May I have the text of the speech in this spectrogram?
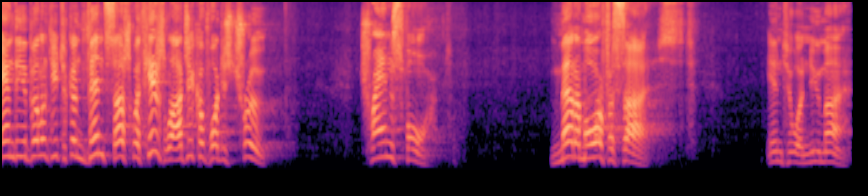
and the ability to convince us with His logic of what is true. Transformed, metamorphosized into a new mind.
